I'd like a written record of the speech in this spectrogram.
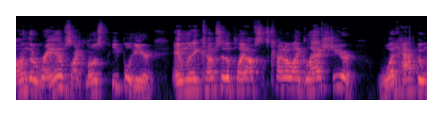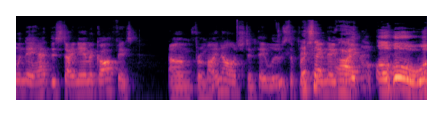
on the Rams like most people here. And when it comes to the playoffs, it's kind of like last year. What happened when they had this dynamic offense? Um, from my knowledge, didn't they lose the first It's a- game they played? right. Oh, whoa,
